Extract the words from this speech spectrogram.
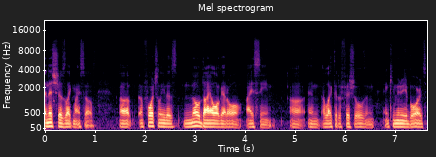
initiatives like myself. Uh, unfortunately, there's no dialogue at all I've seen uh, in elected officials and, and community boards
